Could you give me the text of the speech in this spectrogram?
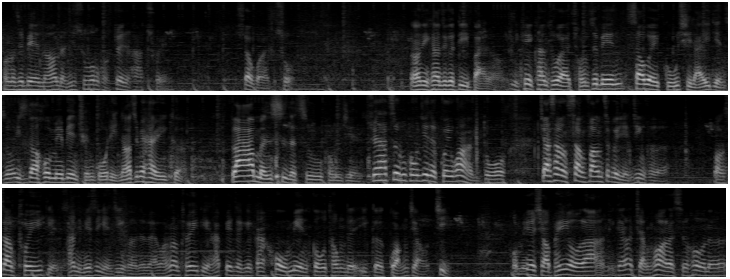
放到这边，然后冷气出风口对着它吹，效果还不错。然后你看这个地板哦，你可以看出来，从这边稍微鼓起来一点之后，一直到后面变全国领，然后这边还有一个拉门式的置物空间，所以它置物空间的规划很多，加上上方这个眼镜盒往上推一点，它里面是眼镜盒对不对？往上推一点，它变成一个跟后面沟通的一个广角镜。后面有小朋友啦，你跟他讲话的时候呢，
